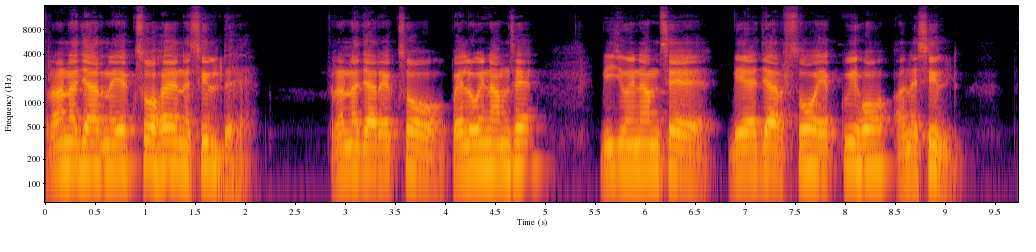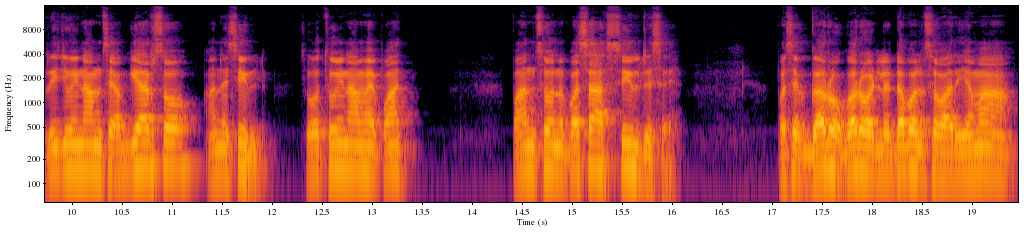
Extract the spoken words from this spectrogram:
ત્રણ હજાર ને એકસો હે અને શિલ્ડ હે. ત્રણ હજાર એકસો પહેલું ઇનામ છે, બીજું ઇનામ છે બે હજાર સો એકવીહો અને શિલ્ડ. ત્રીજું ઇનામ છે અગિયારસો અને શિલ્ડ. ચોથું ઇનામ છે પાંચ, પાંચસો ને પચાસ શિલ્ડ છે. પછી ગરો ગરો એટલે ડબલ સવારી, એમાં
